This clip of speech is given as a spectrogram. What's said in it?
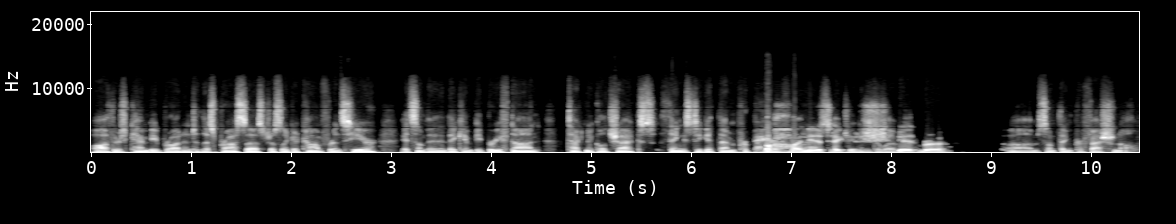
Authors can be brought into this process, just like a conference here. It's something that they can be briefed on, technical checks, things to get them prepared. Oh, I need to take a shit, bro. Um, something professional.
